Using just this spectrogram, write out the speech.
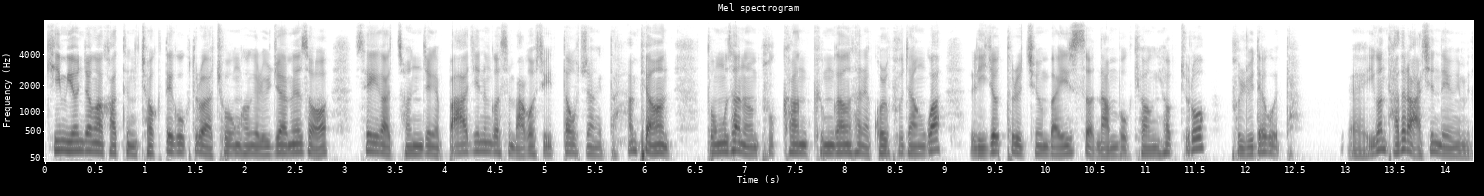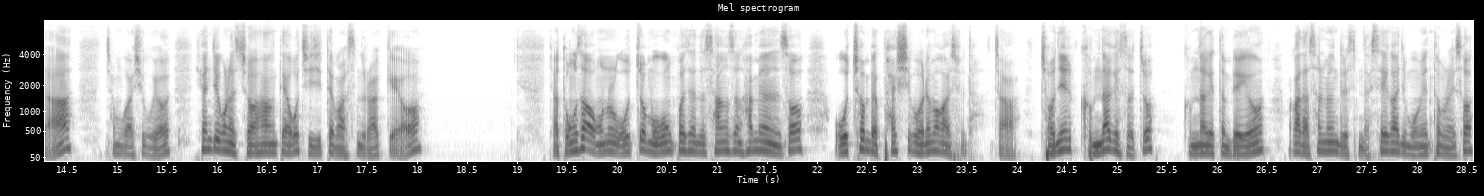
김 위원장과 같은 적대국들과 좋은 관계를 유지하면서 세계가 전쟁에 빠지는 것을 막을 수 있다고 주장했다. 한편 동사는 북한 금강산의 골프장과 리조트를 지은 바 있어 남북 경협주로 분류되고 있다. 예, 이건 다들 아시는 내용입니다. 참고하시고요. 현재 권에서 저항대하고 지지대 말씀드려 할게요. 자, 동사 오늘 5.50% 상승하면서 5,180원에 막았습니다. 자, 전일 급락했었죠? 급락했던 배경은 아까 다 설명드렸습니다. 세 가지 모멘텀으로 해서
